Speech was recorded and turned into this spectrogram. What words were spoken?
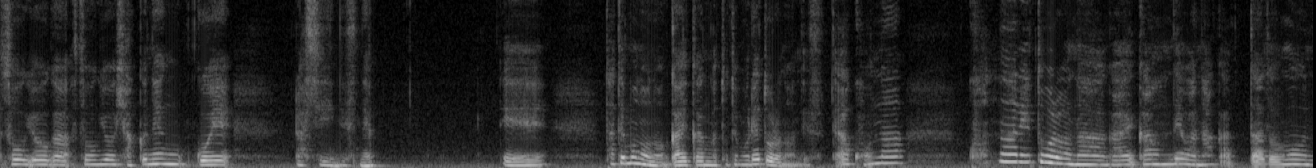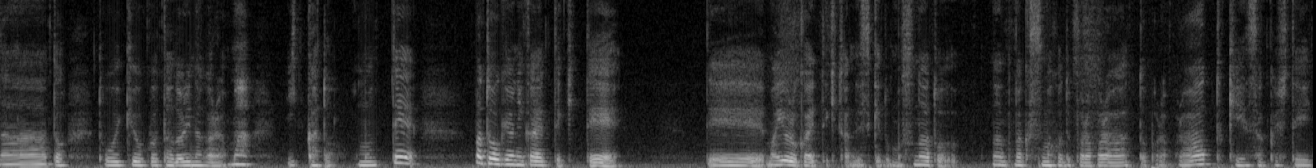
創業が創業100年超えらしいんですね。で建物の外観がとてもレトロなんです。であこんなこんなレトロな外観ではなかったと思うなと遠い記憶をたどりながらまあいっかと思って、まあ、東京に帰ってきてで、まあ、夜帰ってきたんですけどもその後なんとなくスマホでパラパラっとパラパラっと検索して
